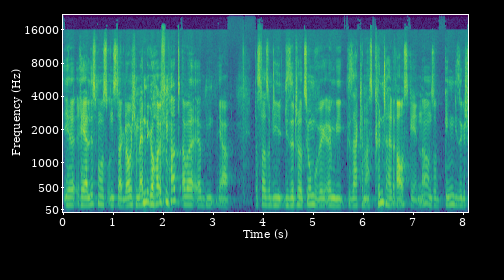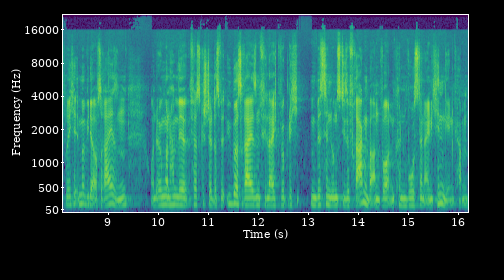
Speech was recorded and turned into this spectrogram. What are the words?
ihr Realismus uns da, glaube ich, am Ende geholfen hat. Aber ähm, ja, das war so die, die Situation, wo wir irgendwie gesagt haben, es könnte halt rausgehen. Ne? Und so gingen diese Gespräche immer wieder aufs Reisen. Und irgendwann haben wir festgestellt, dass wir übers Reisen vielleicht wirklich ein bisschen uns diese Fragen beantworten können, wo es denn eigentlich hingehen kann.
